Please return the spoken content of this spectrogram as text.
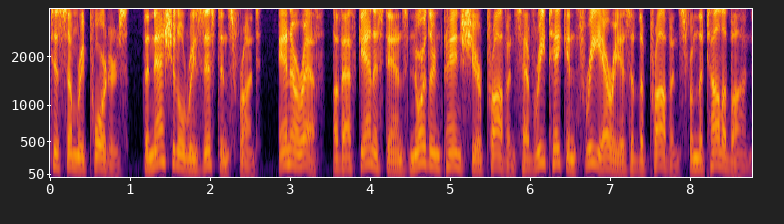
to some reporters, the National Resistance Front, NRF, of Afghanistan's northern Panjshir province have retaken three areas of the province from the Taliban.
